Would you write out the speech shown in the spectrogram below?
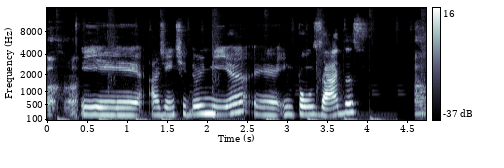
Uhum. E a gente dormia é, em pousadas ah,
